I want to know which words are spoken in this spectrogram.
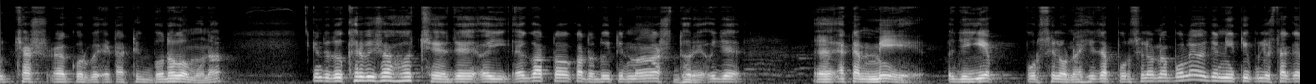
উচ্ছ্বাস করবে, এটা ঠিক বোধগম্য না। কিন্তু দুঃখের বিষয় হচ্ছে যে ওই গত কত দুই, তিন মাস ধরে ওই যে একটা মেয়ে ওই যে ইয়ে পড়ছিল না, হিজাব পড়ছিল না বলে ওই যে নীতি পুলিশ তাকে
